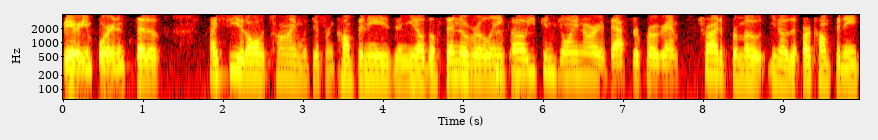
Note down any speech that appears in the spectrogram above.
very important instead of I see it all the time with different companies and you know they'll send over a link, "Oh, you can join our ambassador program." Try to promote, you know, the, our company,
